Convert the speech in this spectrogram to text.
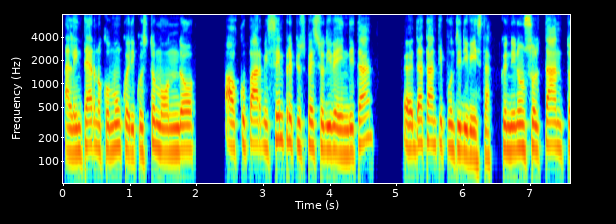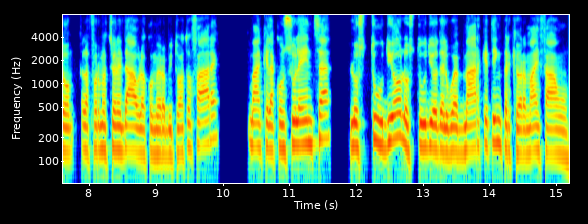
all'interno comunque di questo mondo a occuparmi sempre più spesso di vendita, eh, da tanti punti di vista, quindi non soltanto la formazione d'aula come ero abituato a fare, ma anche la consulenza, lo studio, lo studio del web marketing, perché oramai fa un,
